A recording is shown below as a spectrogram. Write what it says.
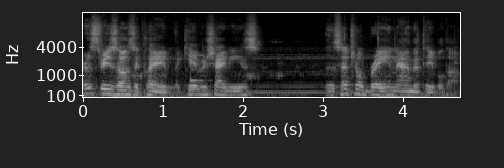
There's three zones to claim the Cave of Shinies, the Central Brain, and the Tabletop.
